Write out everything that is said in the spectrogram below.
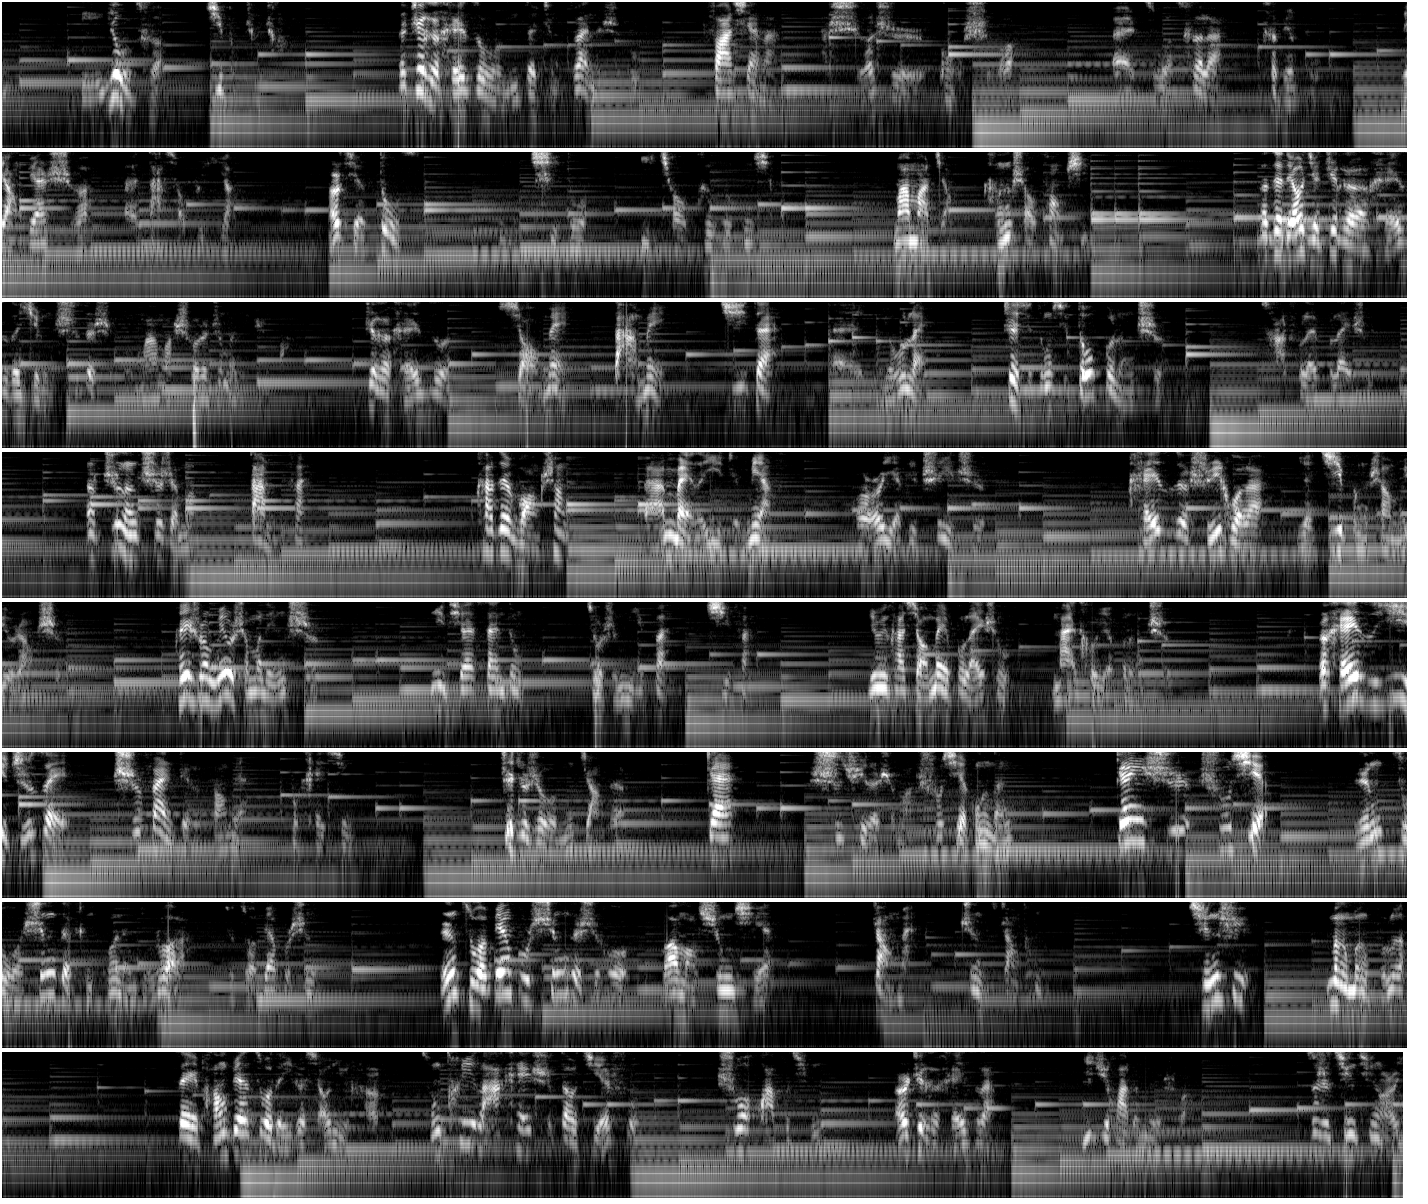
嗯右侧基本正常。那这个孩子我们在诊断的时候发现了，他舌是鼓舌，哎，左侧呢特别鼓，两边舌哎大小不一样，而且肚子嗯气多，一敲砰砰砰响。妈妈讲很少放屁。那在了解这个孩子的饮食的时候，妈妈说了这么一句话：这个孩子小麦。大麦、鸡蛋、呃牛奶这些东西都不能吃，查出来不耐受。那只能吃什么？大米饭。他在网上俺买了一点面粉，偶尔也会吃一吃。孩子的水果呢，也基本上没有让吃，可以说没有什么零食，一天三顿就是米饭、稀饭。因为他小麦不来受，馒头也不能吃，而孩子一直在吃饭这个方面不开心，这就是我们讲的肝失去了什么疏泄功能，肝失疏泄，人左升的功能就弱了，就左边不升，人左边不升的时候，往往胸胁胀满，甚至胀痛。情绪闷闷不乐，在旁边坐的一个小女孩，从推拿开始到结束，说话不停，而这个孩子呢，一句话都没有说，只是听听而已。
